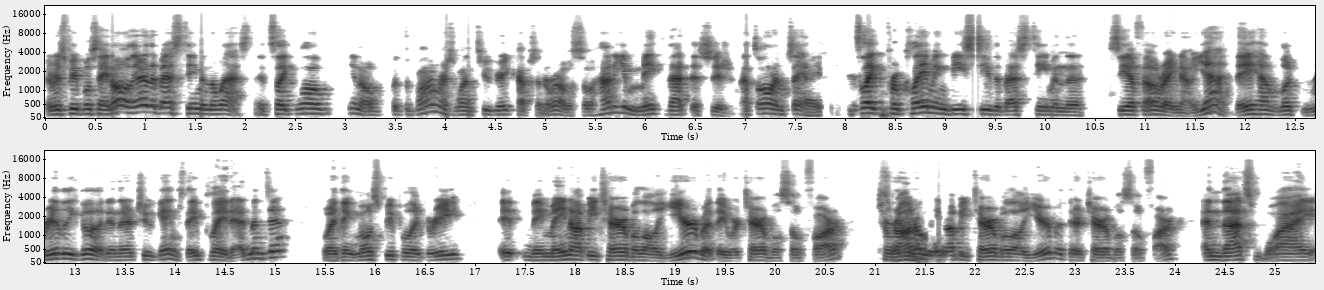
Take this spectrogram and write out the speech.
there was people saying, "Oh, they're the best team in the West." It's like, well, you know, but the Bombers won two Grey Cups in a row. So how do you make that decision? That's all I'm saying. Right. It's like proclaiming BC the best team in the CFL right now. Yeah, they have looked really good in their two games. They played Edmonton, who I think most people agree it they may not be terrible all year, but they were terrible so far. Toronto may not be terrible all year, but they're terrible so far. And that's why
